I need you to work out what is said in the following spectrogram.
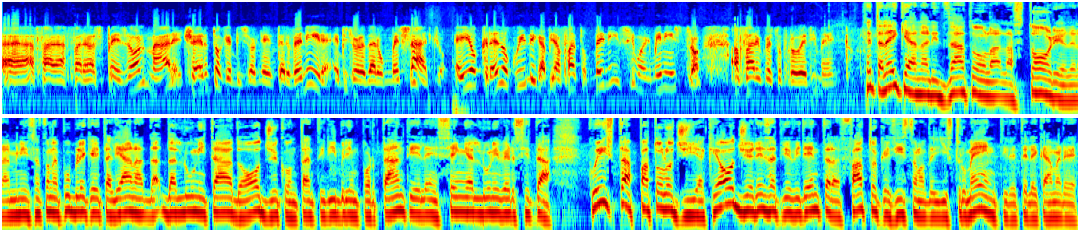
a, fare, a, fare, la spesa al mare, certo che bisogna intervenire e bisogna dare un messaggio e io credo quindi che abbia fatto benissimo il Ministro a fare questo provvedimento. Senta, lei che ha analizzato la, la storia dell'amministrazione pubblica italiana da, dall'unità ad oggi con tanti libri importanti e le insegna all'università, questa patologia che oggi è resa più evidente dal fatto che esistono degli strumenti, le telecamere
